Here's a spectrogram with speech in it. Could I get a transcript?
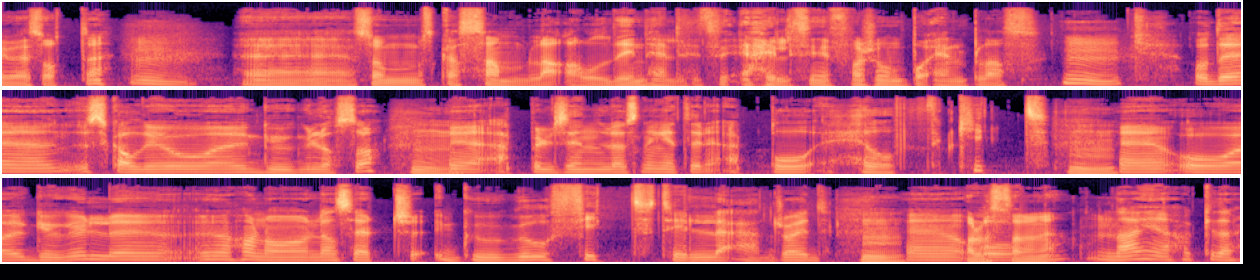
iOS 8, Mm. Eh, som skal samle all din helse, helseinformasjon på én plass. Mm. Og det skal jo Google også. Mm. Eh, Apple sin løsning heter Apple Health Kit. Mm. Eh, og Google eh, har nå lansert Google Fit til Android. Mm. Eh, Har du lasta den ned? Nei, jeg har ikke det.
